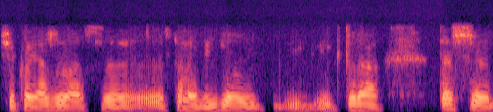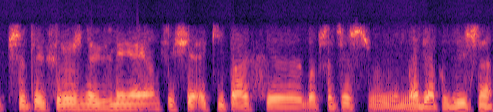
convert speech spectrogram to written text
się kojarzyła z, z telewizją i, i, i która też przy tych różnych zmieniających się ekipach, e, bo przecież media publiczne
